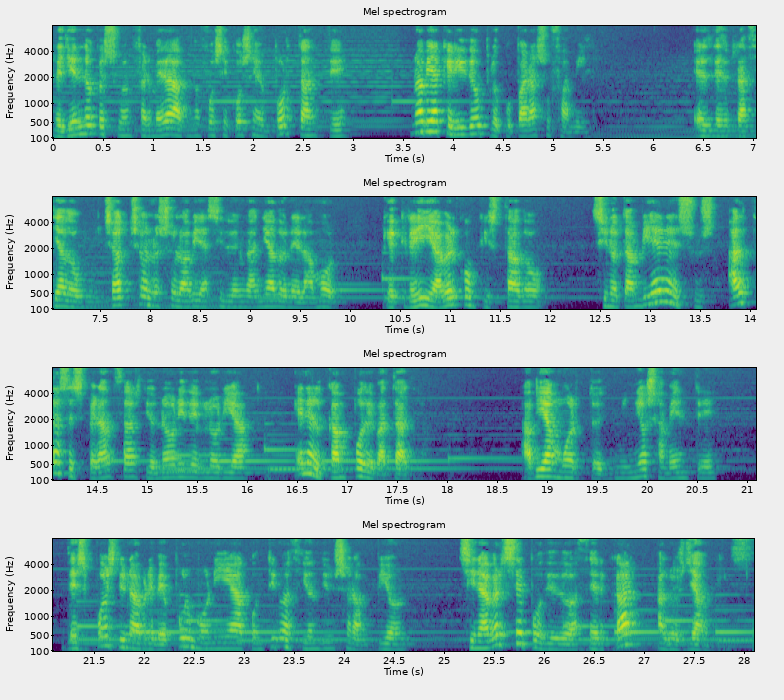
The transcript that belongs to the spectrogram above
creyendo que su enfermedad no fuese cosa importante, no había querido preocupar a su familia. El desgraciado muchacho no solo había sido engañado en el amor que creía haber conquistado, sino también en sus altas esperanzas de honor y de gloria en el campo de batalla había muerto ignominiosamente después de una breve pulmonía a continuación de un sarampión, sin haberse podido acercar a los yanquis.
